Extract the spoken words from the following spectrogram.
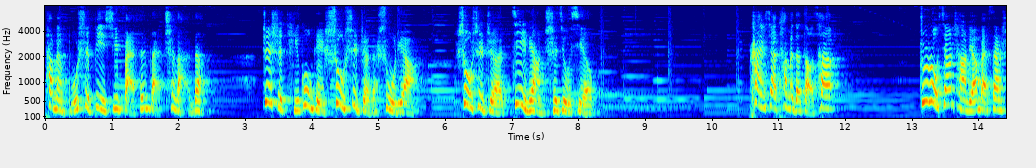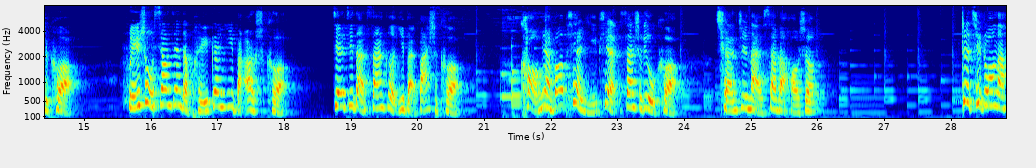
他们不是必须百分百吃完的，这是提供给受试者的数量。受试者尽量吃就行。看一下他们的早餐：猪肉香肠两百三十克，肥瘦相间的培根一百二十克，煎鸡蛋三个一百八十克，烤面包片一片三十六克，全脂奶三百毫升。这其中呢，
